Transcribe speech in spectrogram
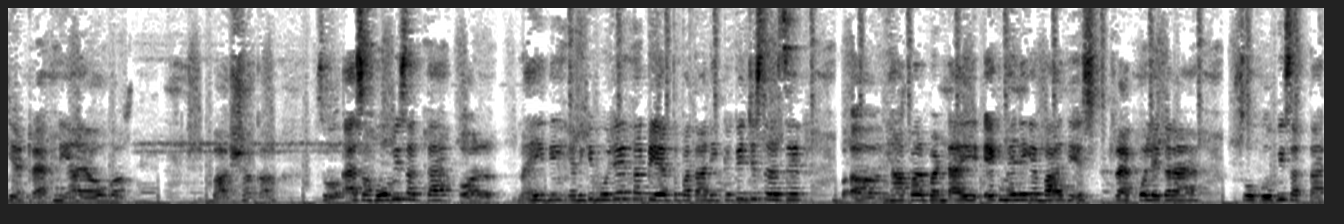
ये ट्रैक नहीं आया होगा बादशाह का। सो so, ऐसा हो भी सकता है और नहीं भी यानी कि मुझे इतना क्लियर तो पता नहीं क्योंकि जिस तरह से यहाँ पर बंटाई एक महीने के बाद इस ट्रैक को लेकर आया सो so, हो भी सकता है।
